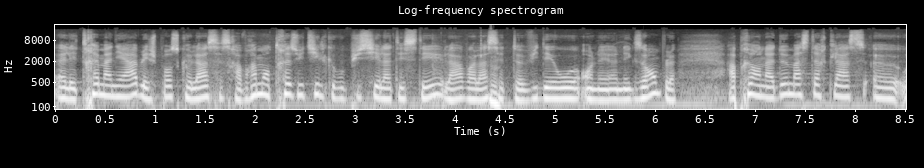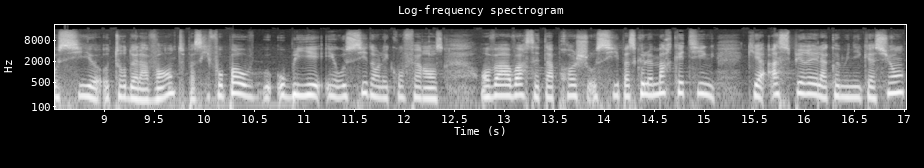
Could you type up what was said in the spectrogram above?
Elle est très maniable et je pense que là, ce sera vraiment très utile que vous puissiez la tester. Là, voilà, hmm. cette vidéo en est un exemple. Après, on a deux masterclass euh, aussi euh, autour de la vente parce qu'il ne faut pas oublier et aussi dans les conférences, on va avoir cette approche aussi parce que le marketing qui a aspiré la communication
